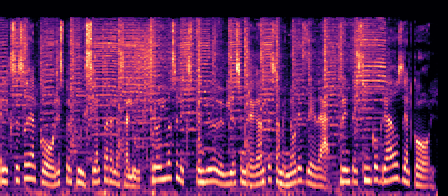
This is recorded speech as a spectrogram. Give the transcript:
El exceso de alcohol es perjudicial para la salud. Prohíbas el expendio de bebidas embriagantes a menores de edad. 35 grados de alcohol.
